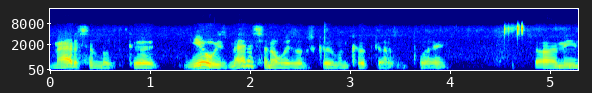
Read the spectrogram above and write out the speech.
Mattison looked good. He always Mattison always looks good when Cook doesn't play. So I mean,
